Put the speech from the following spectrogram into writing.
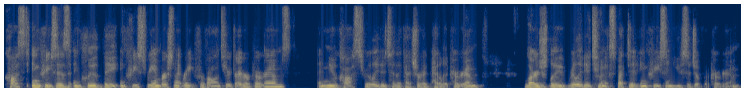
Cost increases include the increased reimbursement rate for volunteer driver programs and new costs related to the Catch a Ride pilot program, largely related to an expected increase in usage of the program.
